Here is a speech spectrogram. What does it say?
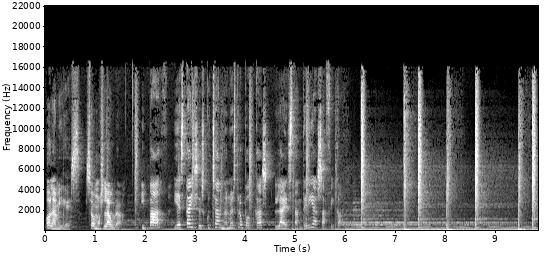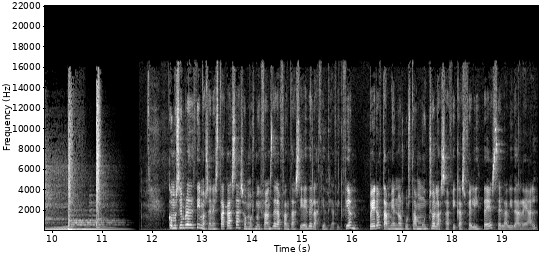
Hola amigues, somos Laura y Paz y estáis escuchando nuestro podcast La Estantería Sáfica. Como siempre decimos en esta casa, somos muy fans de la fantasía y de la ciencia ficción, pero también nos gustan mucho las sáficas felices en la vida real.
